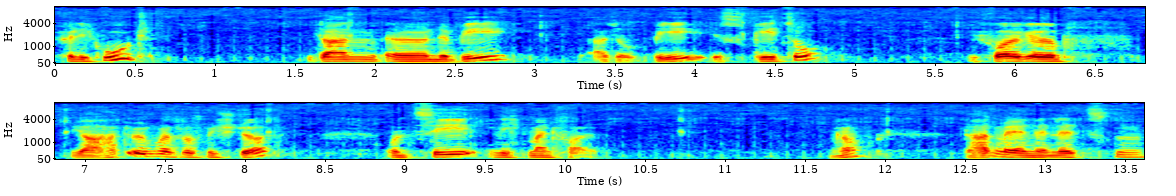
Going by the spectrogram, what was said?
finde ich gut. Dann äh, eine B, also B ist geht so. Die Folge, ja, hat irgendwas, was mich stört. Und C, nicht mein Fall. Ja? Da hatten wir in den letzten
